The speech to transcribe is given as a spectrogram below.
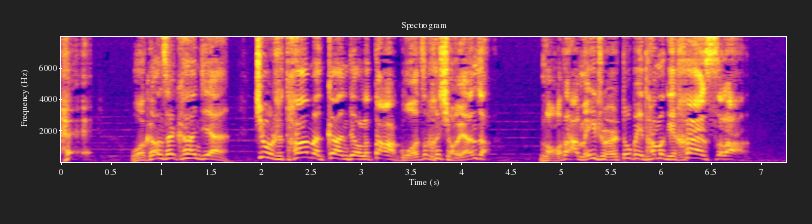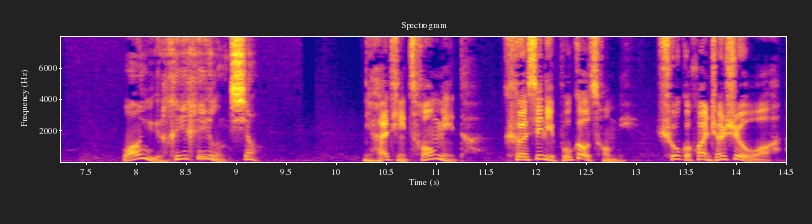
嘿，我刚才看见。”就是他们干掉了大果子和小圆子，老大没准都被他们给害死了。王宇嘿嘿冷笑：“你还挺聪明的，可惜你不够聪明。如果换成是我，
